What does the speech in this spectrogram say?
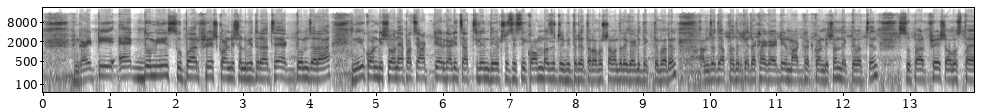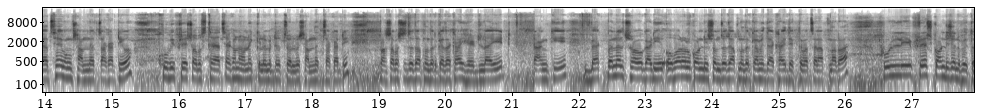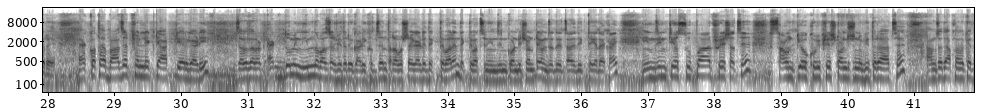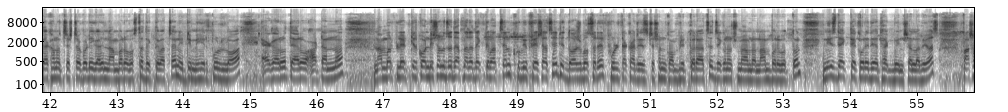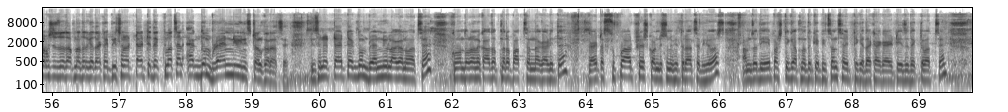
গাড়িটি একদমই সুপার ফ্রেশ কন্ডিশনের ভিতরে আছে। একদম যারা নিউ কন্ডিশন অ্যাপাচে আট টিয়ার গাড়ি চাচ্ছিলেন, দেড়শো সিসি কম বাজেটের ভিতরে, তারা অবশ্যই আমাদের গাড়ি দেখতে পারেন। আমি যদি আপনাদেরকে দেখাই গাড়িটির মাঠঘাট কন্ডিশন দেখতে পাচ্ছেন সুপার ফ্রেশ অবস্থায় আছে এবং সামনের চাকাটিও খুবই ফ্রেশ অবস্থায় আছে। এখন অনেক কিলোমিটার চলবে সামনের চাকাটি। পাশাপাশি যদি আপনাদেরকে দেখায় হেডলাইট টাঙ্কি ব্যাক প্যানেল সহ গাড়ির ওভারঅল কন্ডিশন যদি আপনাদেরকে আমি দেখাই, দেখতে পাচ্ছেন আপনারা ফুললি ফ্রেশ কন্ডিশনের ভিতরে। এক কথায় বাজেট ফ্রেন্ডলি একটি আট টিয়ার গাড়ি। যারা যারা একদমই নিম্ন বাজারের ভিতরে গাড়ি খুঁজছেন, তারা অবশ্যই গাড়ি দেখতে পারেন। দেখতে পাচ্ছেন ইঞ্জিন কন্ডিশনটা আমি যাদের চারিদিক থেকে দেখাই ইঞ্জিনটিও সুপার ফ্রেশ আছে সাউন্ডটিও খুবই ফ্রেশ কন্ডিশনের ভিতরে আছে। আমি যদি আপনাদেরকে দেখানোর চেষ্টা করি, গাড়ির নাম্বার অবস্থা দেখতে পাচ্ছেন, এটি মেহেরপুর ল, এগারো, তেরো, আটান্ন। নাম্বার প্লেটটির কন্ডিশনও যদি আপনারা দেখতে পাচ্ছেন, খুবই ফ্রেশ আছে, এটি দশ বছরের ফুল টাকা রেজিস্ট্রেশন কমপ্লিট করা আছে যে কোনো সময় আমরা নাম পরিবর্তন নিজ দেখতে করে দিয়ে থাকবে ইনশাল্লাহ ভিওয়াস পাশাপাশি যদি আপনাদেরকে দেখাই, পিছনের টায়ারটি দেখতে পাচ্ছেন, একদম ব্র্যান্ড নিউ ইনস্টল করা আছে। পিছনের টায়ারটা একদম ব্র্যান্ড নিউ লাগানো আছে। কোনো ধরনের কাজ আপনারা পাচ্ছেন না গাড়িতে। গাড়িটা সুপার ফ্রেশ কন্ডিশনের ভিতরে আছে ভিওয়ার্স আমি যদি এই পাশ থেকে আপনাদেরকে পিছন সাইড থেকে দেখাই গাড়িটি যে দেখতে পাচ্ছেন।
